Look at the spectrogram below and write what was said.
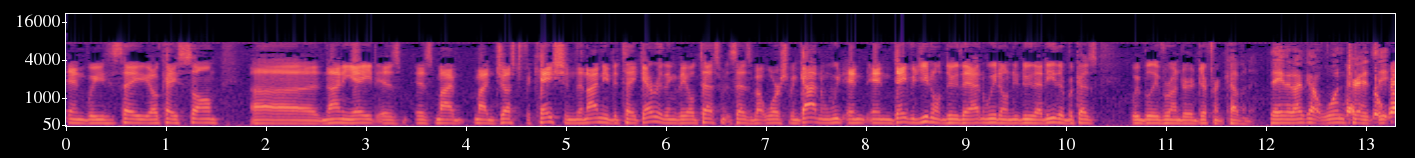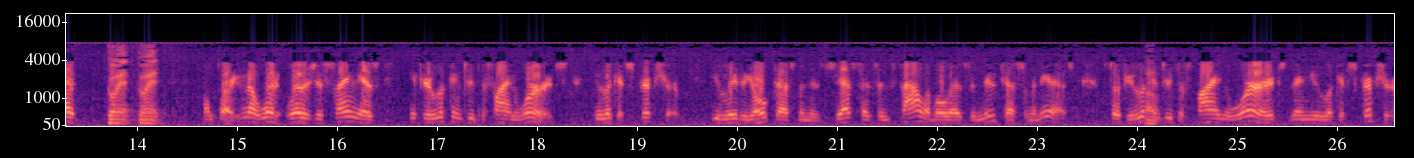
and we say, okay, Psalm uh, 98 is is my my justification, then I need to take everything the Old Testament says about worshiping God, and we and, and David, you don't do that, and we don't do that either because we believe we're under a different covenant. David, I've got one But- but what- Go ahead. Go ahead. I'm sorry. No, what, what I was just saying is, if you're looking to define words, you look at Scripture. You believe the Old Testament is just as infallible as the New Testament is. So if you're looking Oh. to define words, then you look at Scripture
